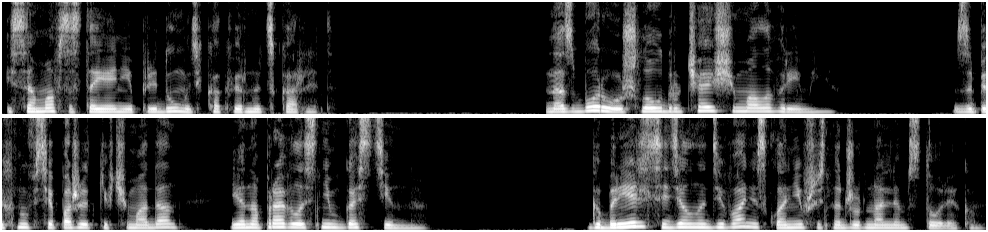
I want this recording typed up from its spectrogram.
и сама в состоянии придумать, как вернуть Скарлетт. На сборы ушло удручающе мало времени. Запихнув все пожитки в чемодан, я направилась с ним в гостиную. Габриэль сидел на диване, склонившись над журнальным столиком.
